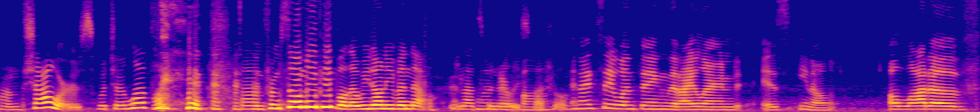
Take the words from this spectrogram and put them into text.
um, showers, which are lovely, um, from so many people that we don't even know, and that's been really special. And I'd say one thing that I learned is, you know, a lot of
